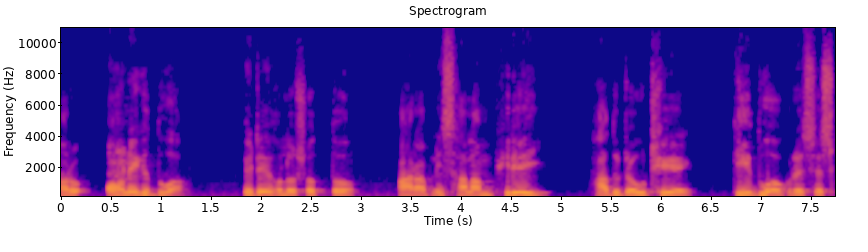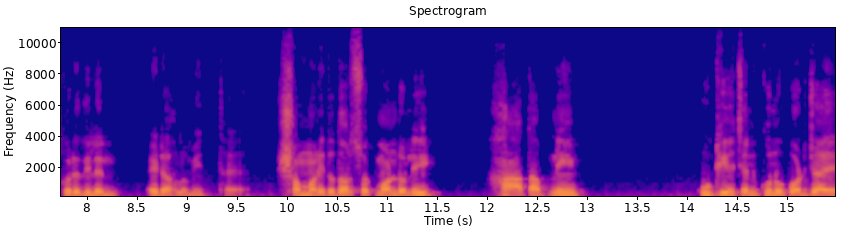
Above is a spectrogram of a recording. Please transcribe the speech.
আরও অনেক দোয়া। এটাই হলো সত্য। আর আপনি সালাম ফিরেই হাদুটা উঠিয়ে কি দোয়া করে শেষ করে দিলেন, এটা হলো মিথ্যা। সম্মানিত দর্শক মণ্ডলী, হাত আপনি উঠিয়েছেন কোনো পর্যায়ে,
